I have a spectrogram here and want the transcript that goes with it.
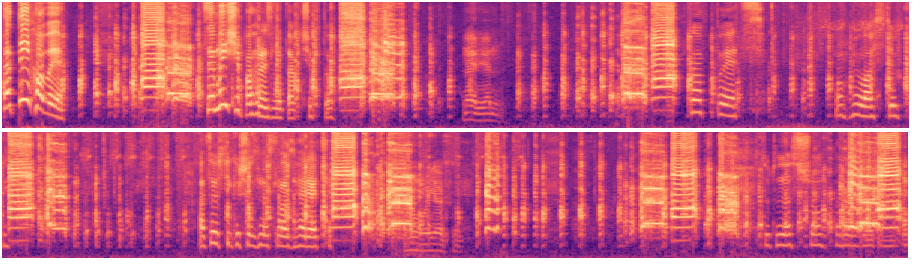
Та тихо ви! Це миші погризли так чи хто? Наверное. Капець. О, і ластівки. А це ось тільки що знеслась гаряча. О, я що? Тут у нас що? Раз, два,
